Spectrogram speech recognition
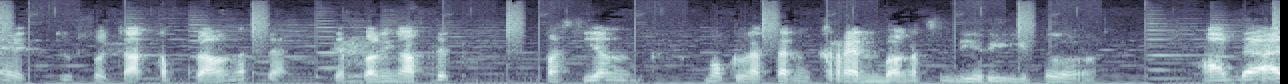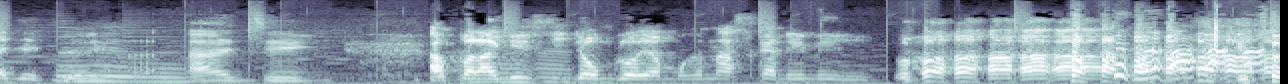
Eh, itu so cakep banget dah. Yang paling update pasti yang mau kelihatan keren banget sendiri gitu loh. Ada aja cuy. Hmm. Anjing. Apalagi Hmm. si jomblo yang mengenaskan ini. itu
